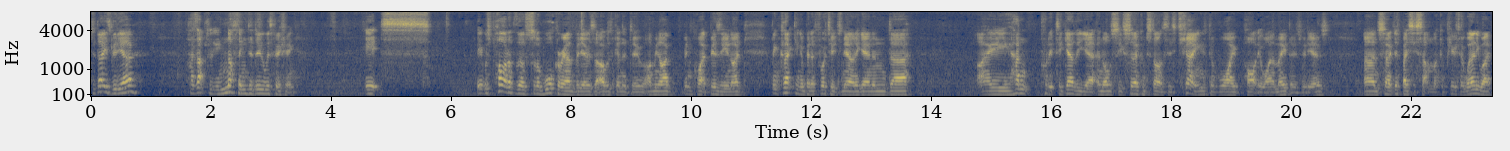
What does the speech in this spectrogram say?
today's video has absolutely nothing to do with fishing. It's it was part of the sort of walk around videos that I was going to do. I mean, I've been quite busy and I've been collecting a bit of footage now and again, and uh, I hadn't put it together yet. And obviously, circumstances changed of why partly why I made those videos, and so it just basically sat on my computer. Well, anyway,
